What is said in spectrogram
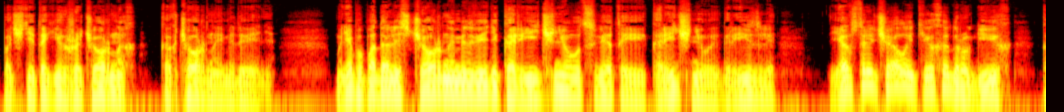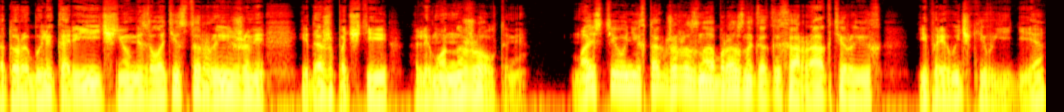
почти таких же черных, как черные медведи. Мне попадались черные медведи коричневого цвета и коричневые гризли. Я встречал и тех, и других, которые были коричневыми, золотисто-рыжими и даже почти лимонно-желтыми. Масти у них так же разнообразны, как и характеры их, и привычки в еде.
